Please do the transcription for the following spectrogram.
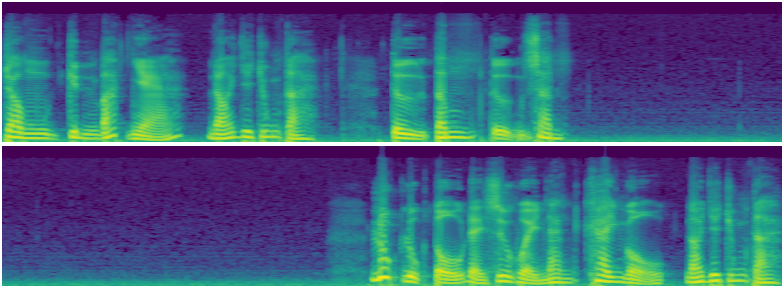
Trong kinh bát nhã nói với chúng ta, từ tâm tượng sanh. Lúc lục tổ đại sư huệ năng khai ngộ nói với chúng ta,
